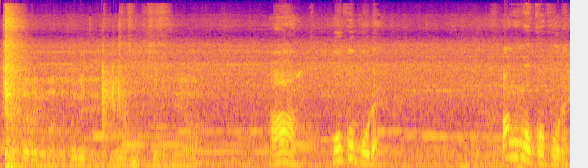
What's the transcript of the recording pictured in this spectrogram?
대파를 먼저 소개드릴게요. 한번 드셔보세요. 아, 먹어보래. 빵 먹어보래.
